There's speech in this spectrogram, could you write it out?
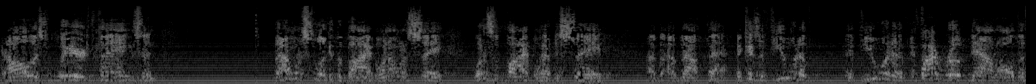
and all this weird things. And but I want to look at the Bible and I want to say, what does the Bible have to say about that? Because if you would have, if you would have, if I wrote down all the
